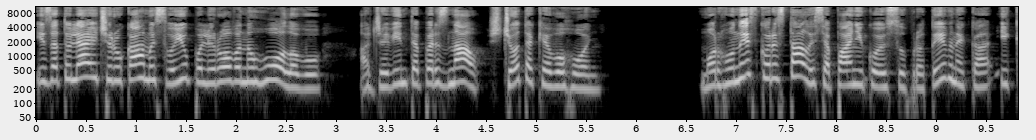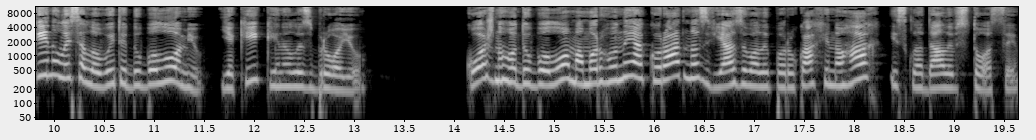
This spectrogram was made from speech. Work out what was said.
і затуляючи руками свою поліровану голову, адже він тепер знав, що таке вогонь. Моргуни скористалися панікою супротивника і кинулися ловити дуболомів, які кинули зброю. Кожного дуболома моргуни акуратно зв'язували по руках і ногах і складали в стоси.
